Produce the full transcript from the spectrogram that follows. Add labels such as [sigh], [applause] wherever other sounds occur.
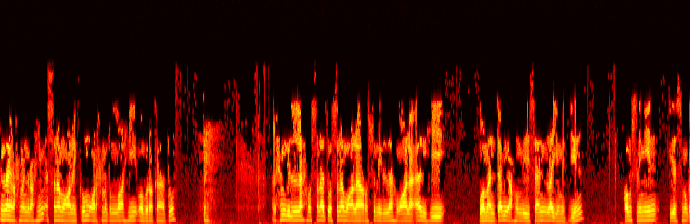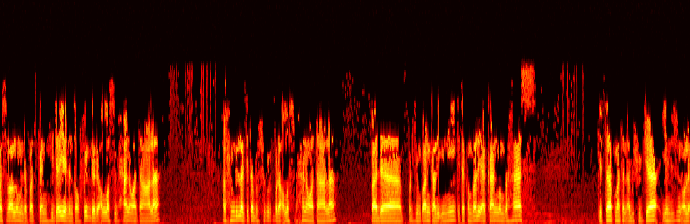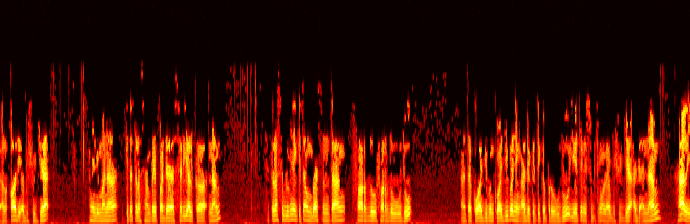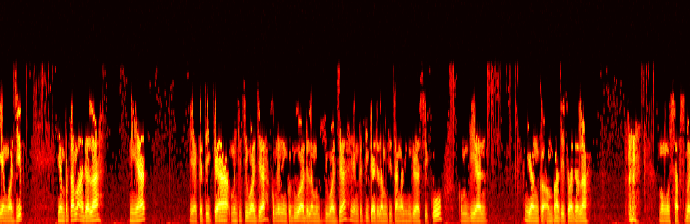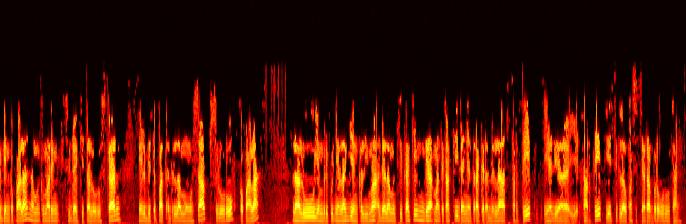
Bismillahirrahmanirrahim. Assalamualaikum warahmatullahi wabarakatuh. [clears throat] Alhamdulillah wassalatu wassalamu ala Rasulillah wa ala alihi wa man tabi'ahum bi ihsan. Kaum muslimin, ya semoga selalu mendapatkan hidayah dan taufik dari Allah Subhanahu wa taala. Alhamdulillah kita bersyukur kepada Allah Subhanahu wa taala. Pada perjumpaan kali ini kita kembali akan membahas kitab Matan Abu Syuja yang disusun oleh Al-Qadi Abu Syuja yang di mana kita telah sampai pada serial ke-6 setelah sebelumnya kita membahas tentang fardu-fardu wudhu atau kewajiban-kewajiban yang ada ketika berwudhu yaitu yang disebutkan oleh Abu Syuja ada enam hal yang wajib. Yang pertama adalah niat ya ketika mencuci wajah kemudian yang kedua adalah mencuci wajah yang ketiga adalah mencuci tangan hingga siku kemudian yang keempat itu adalah [clears throat] mengusap sebagian kepala namun kemarin sudah kita luruskan. Yang lebih tepat adalah mengusap seluruh kepala. Lalu yang berikutnya lagi yang kelima adalah mencuci kaki hingga mata kaki dan yang terakhir adalah tertib ya dia ya, tertib yaitu dilakukan secara berurutan.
